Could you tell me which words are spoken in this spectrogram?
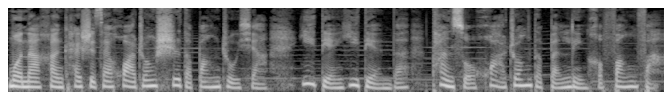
莫纳汉开始在化妆师的帮助下，一点一点地探索化妆的本领和方法。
